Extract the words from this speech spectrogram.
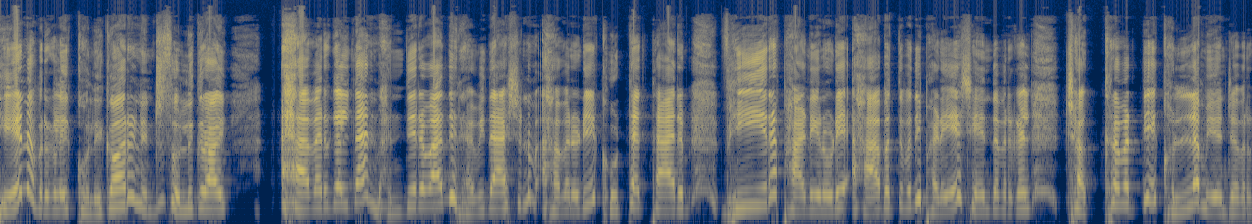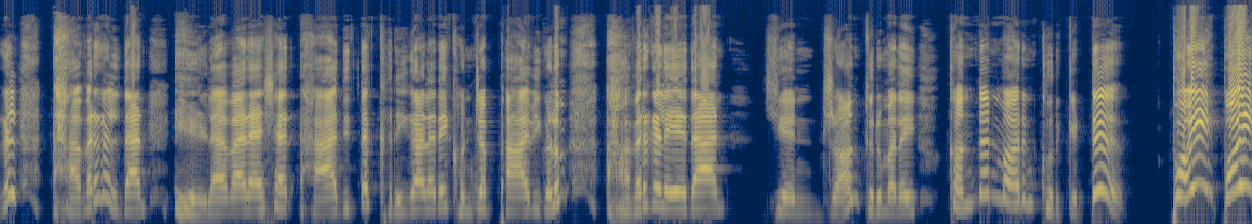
ஏன் அவர்களை கொலைகாரன் என்று சொல்லுகிறாய்? அவர்கள்தான் மந்திரவாதி ரவிதாசனும் அவருடைய கூட்டத்தாரும். வீரபாண்டியனுடைய ஆபத்துவதி படையை சேர்ந்தவர்கள் சக்கரவர்த்தியை கொல்ல முயன்றவர்கள் அவர்கள்தான். இளவரசர் ஆதித்த கரிகாலரை கொன்ற பாவிகளும் அவர்களேதான் என்றான் திருமலை. கந்தன்மாறன் குறுக்கிட்டு பொய் பொய்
